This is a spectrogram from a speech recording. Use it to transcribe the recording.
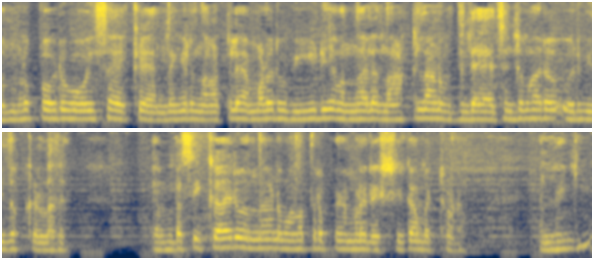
നമ്മളിപ്പോൾ ഒരു വോയിസ് അയക്കുക. എന്തെങ്കിലും നാട്ടിൽ നമ്മളൊരു വീഡിയോ വന്നാൽ നാട്ടിലാണ് ഇതിന്റെ ഏജന്റുമാർ ഒരു വിധമൊക്കെ ഉള്ളത്. എംബസിക്കാർ വന്നാണ് മാത്രം ഇപ്പോൾ നമ്മളെ രക്ഷിക്കാൻ പറ്റുള്ളൂ. അല്ലെങ്കിൽ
